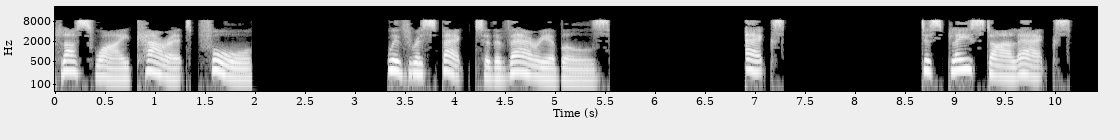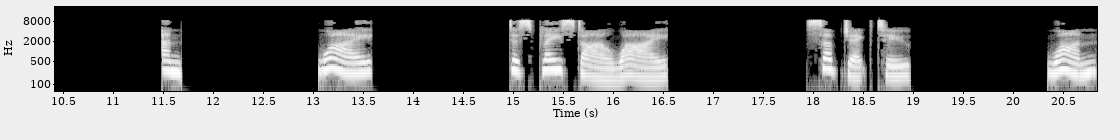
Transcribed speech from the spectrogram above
plus y caret 4 with respect to the variables x display style x and y display style y subject to 1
